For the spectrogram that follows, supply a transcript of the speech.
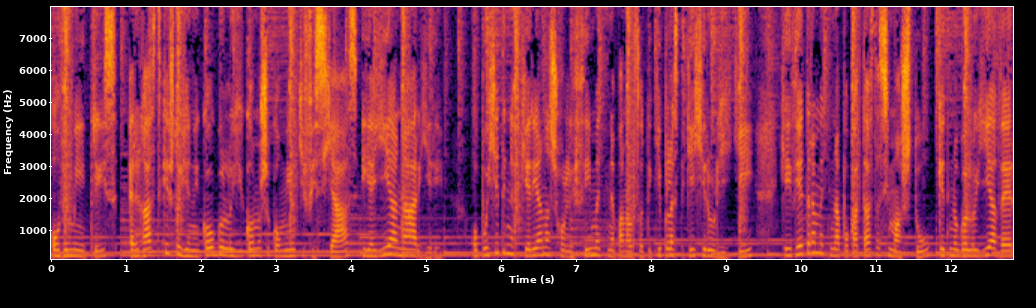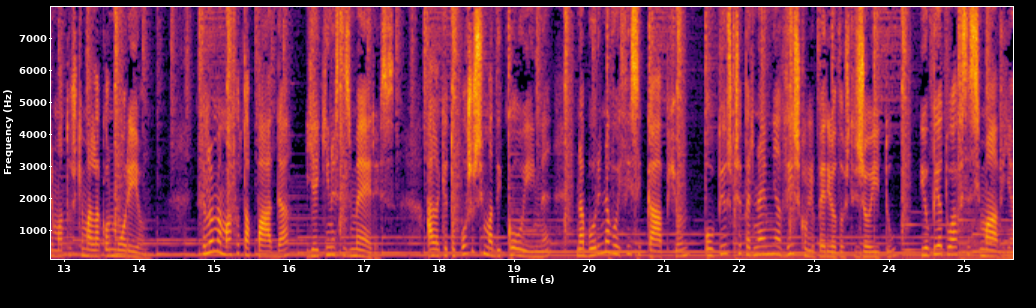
Ο Δημήτρης εργάστηκε στο Γενικό Ογκολογικό Νοσοκομείο Κηφισιάς η Αγία Ανάργυρη, όπου είχε την ευκαιρία να ασχοληθεί με την επανορθωτική πλαστική χειρουργική και ιδιαίτερα με την αποκατάσταση μαστού και την ογκολογία δέρματος και μαλακών μορίων. Θέλω να μάθω τα πάντα για εκείνες τις μέρες, αλλά και το πόσο σημαντικό είναι να μπορεί να βοηθήσει κάποιον ο οποίος ξεπερνάει μια δύσκολη περίοδο στη ζωή του, η οποία του άφησε σημάδια.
